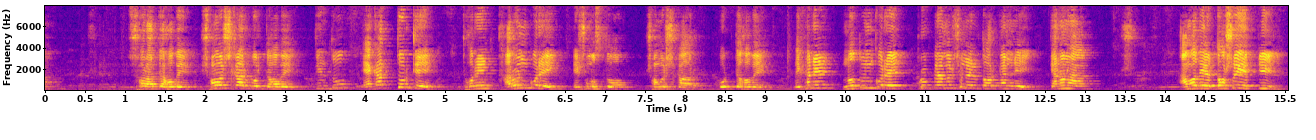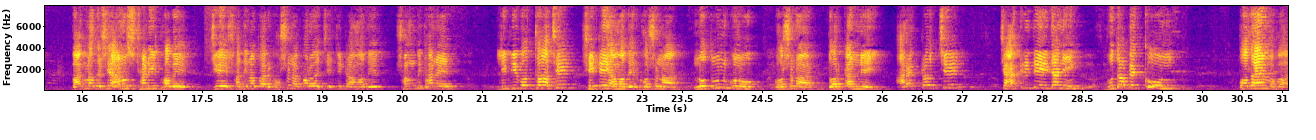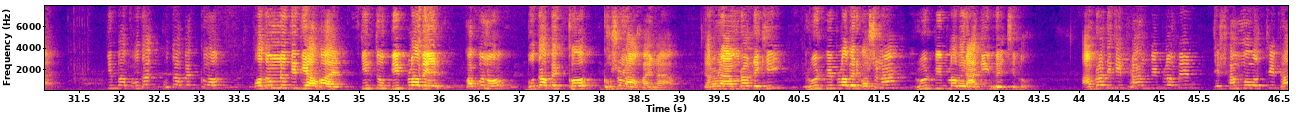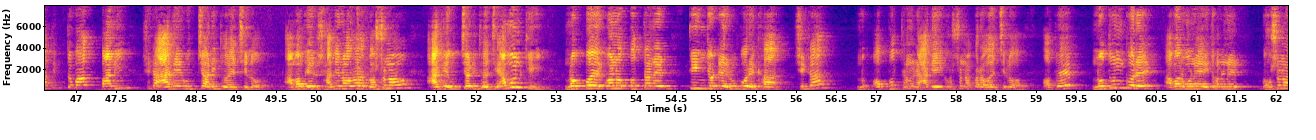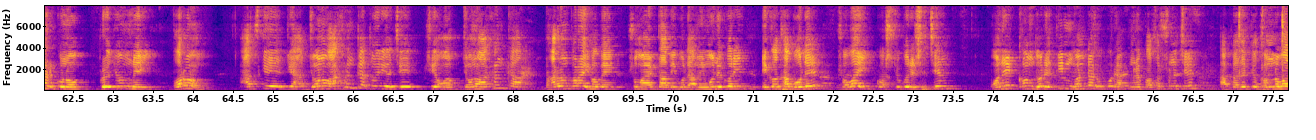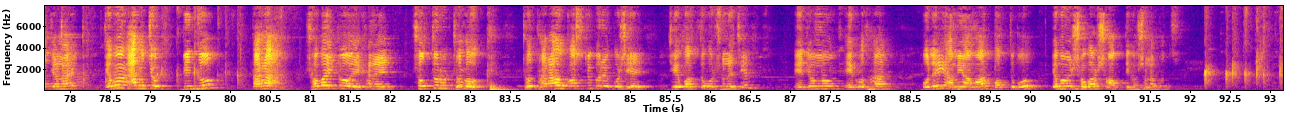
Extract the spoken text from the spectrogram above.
সরাতে হবে, সংস্কার করতে হবে। কিন্তু একাত্তরকে ধরে, ধারণ করেই এ সমস্ত সংস্কার করতে হবে। এখানে নতুন করে প্রোক্লামেশনের দরকার নেই। কেননা আমাদের দশই এপ্রিল বাংলাদেশে আনুষ্ঠানিকভাবে যে স্বাধীনতার ঘোষণা করা হয়েছে, যেটা আমাদের সংবিধানে লিপিবদ্ধ আছে, সেটাই আমাদের ঘোষণা। নতুন কোনো ঘোষণার দরকার নেই। আর একটা হচ্ছে, চাকরিতে ইদানিং ভূতাপেক্ষ পদায়ন হয়, কিংবা ভূতা- ভূতাপেক্ষ পদোন্নতি দেওয়া হয়, কিন্তু বিপ্লবের কখনো ভূতাপেক্ষ ঘোষণা হয় না। কেননা আমরা দেখি রুট বিপ্লবের ঘোষণা রুট বিপ্লবের আগেই হয়েছিল। আমরা দেখি ফ্রান্স বিপ্লবের যে সাম্যবর্তী ভ্রাতৃত্ববাদ বাণী সেটা আগে উচ্চারিত হয়েছিল। আমাদের স্বাধীনতার ঘোষণাও আগে উচ্চারিত হয়েছে। এমনকি নব্বইয়ের গণ অভ্যুত্থানের তিন জোটের রূপরেখা সেটা অভ্যুত্থানের আগেই ঘোষণা করা হয়েছিল। অতএব নতুন করে আমার মনে হয় এই ধরনের ঘোষণার কোনো প্রয়োজন নেই। বরং আজকে যে জন আকাঙ্ক্ষা তৈরি হয়েছে, সে জন আকাঙ্ক্ষা ধারণ করাই হবে সময়ের দাবি বলে আমি মনে করি। কথা বলে সবাই কষ্ট করে এসেছেন। অনেকক্ষণ ধরে তিন ঘণ্টার উপরে আপনারা কথা শুনেছেন, আপনাদেরকে ধন্যবাদ জানাই। এবং আলোচক বিন্দু, তারা সবাই তো এখানে সত্তর ঊর্ধ্ব লোক, তো তারাও কষ্ট করে বসে যে বক্তব্য শুনেছেন, এজন্য এ কথা বলেই আমি আমার বক্তব্য এবং সবার সমাপ্তি ঘোষণা করছি।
